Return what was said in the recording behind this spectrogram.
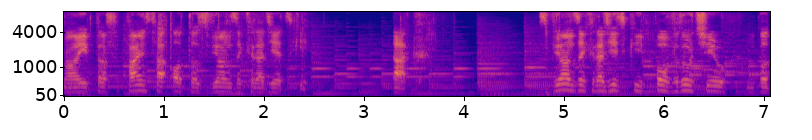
No i proszę Państwa, oto Związek Radziecki. Tak. Związek Radziecki powrócił do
